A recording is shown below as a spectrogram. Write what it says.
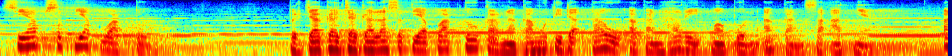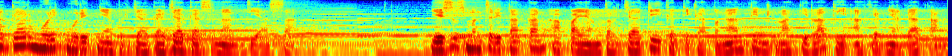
Siap setiap waktu. Berjaga-jagalah setiap waktu karena kamu tidak tahu akan hari maupun akan saatnya. Agar murid-muridnya berjaga-jaga senantiasa. Yesus menceritakan apa yang terjadi ketika pengantin laki-laki akhirnya datang.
